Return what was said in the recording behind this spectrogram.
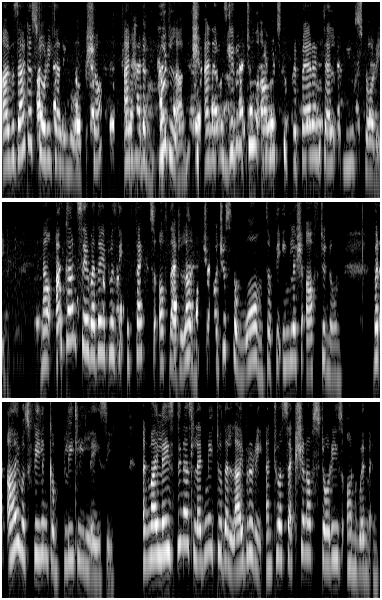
I was at a storytelling workshop. I'd had a good lunch and I was given two hours to prepare and tell a new story. Now, I can't say whether it was the effects of that lunch or just the warmth of the English afternoon but I was feeling completely lazy. And my laziness led me to the library and to a section of stories on women.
